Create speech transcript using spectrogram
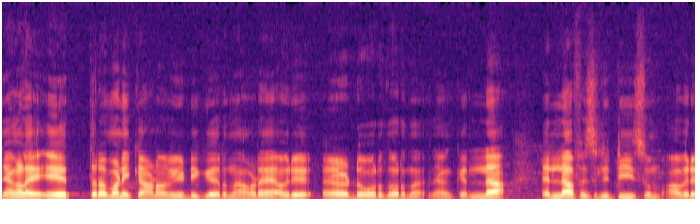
ഞങ്ങളെ എത്ര മണിക്കാണോ വീട്ടിൽ കയറുന്നത് അവിടെ അവർ ഡോർ തുറന്ന് ഞങ്ങൾക്ക് എല്ലാ എല്ലാ ഫെസിലിറ്റീസും അവർ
